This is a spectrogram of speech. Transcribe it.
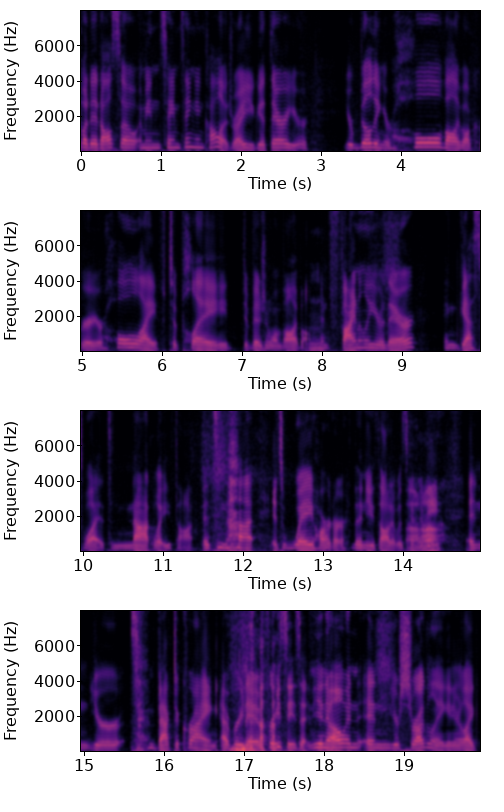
but it also, I mean, same thing in college, right? You get there, you're you're building your whole volleyball career, your whole life to play Division One volleyball, mm-hmm. and finally you're there. And guess what? It's not what you thought. It's not. It's way harder than you thought it was going to Ah. be. And you're back to crying every day of pre season, you know, and and you're struggling, and you're like,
